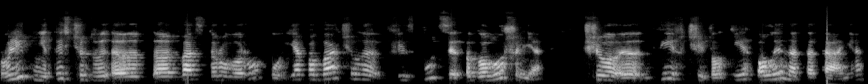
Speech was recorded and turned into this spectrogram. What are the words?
В липні 2022 року я побачила в Фейсбуці оголошення, що е, дві вчительки Олена та Таня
